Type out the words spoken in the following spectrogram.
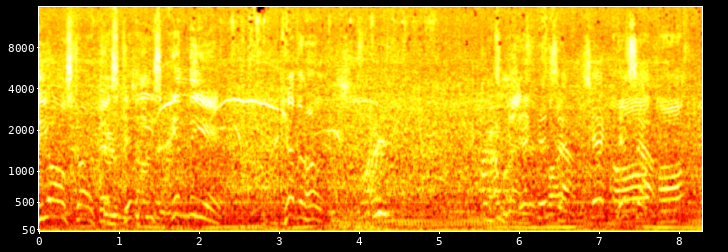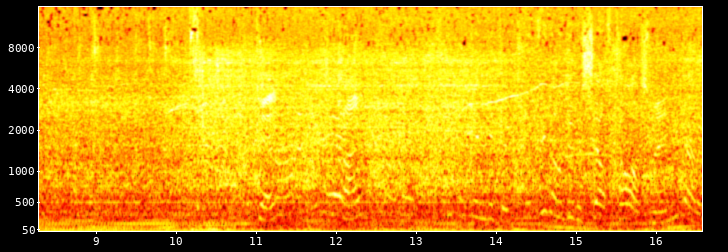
the All-Star festivities in the air. Kevin Harlan. Check this out. Check this Uh, out. uh, okay. All right. If you're going to do the self-toss, man, you got to...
